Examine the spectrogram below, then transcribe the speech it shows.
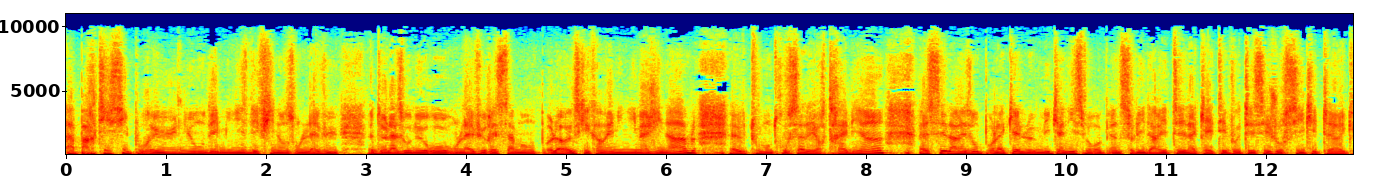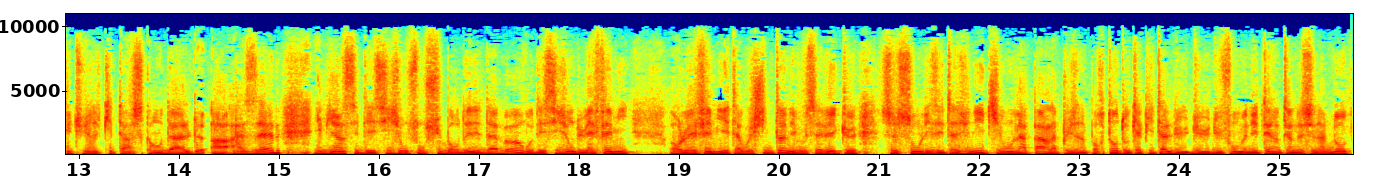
a participé aux réunions des ministres des Finances, on l'a vu, de la zone euro, on l'a vu récemment en Pologne, ce qui est quand même inimaginable. Euh, tout le monde trouve ça d'ailleurs très bien. Euh, c'est la raison pour laquelle le mécanisme européen de solidarité, là, qui a été voté ces jours-ci, qui, euh, est un scandale de A à Z, eh bien, ces décisions sont subordonnées d'abord aux décisions du FMI. Or, le FMI est à Washington et vous savez que ce sont les États-Unis qui ont la part la plus importante au capital du, Fonds monétaire international. Donc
